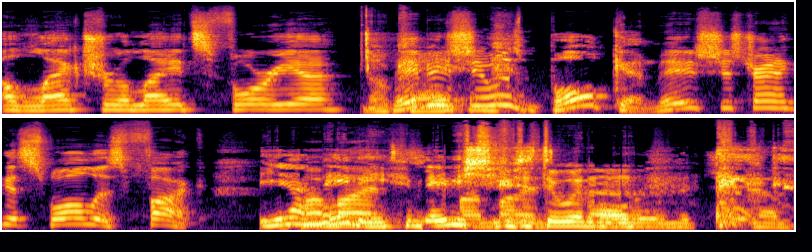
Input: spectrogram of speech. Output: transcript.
electrolytes for you. Okay. Maybe she was bulking. Maybe she's just trying to get swole as fuck. yeah, My maybe maybe she was doing a. totally in the gym.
